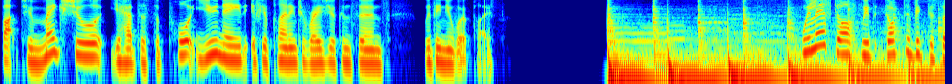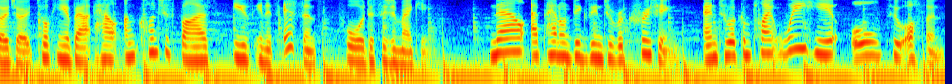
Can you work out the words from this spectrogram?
but to make sure you have the support you need if you're planning to raise your concerns within your workplace. We left off with Dr. Victor Sojo talking about how unconscious bias is, in its essence, poor decision making. Now, our panel digs into recruiting and to a complaint we hear all too often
